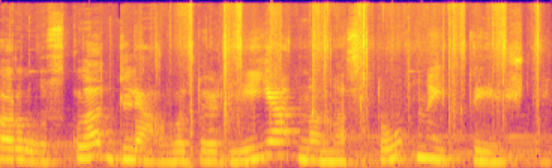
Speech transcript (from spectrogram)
Розклад для водолія на наступний тиждень.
